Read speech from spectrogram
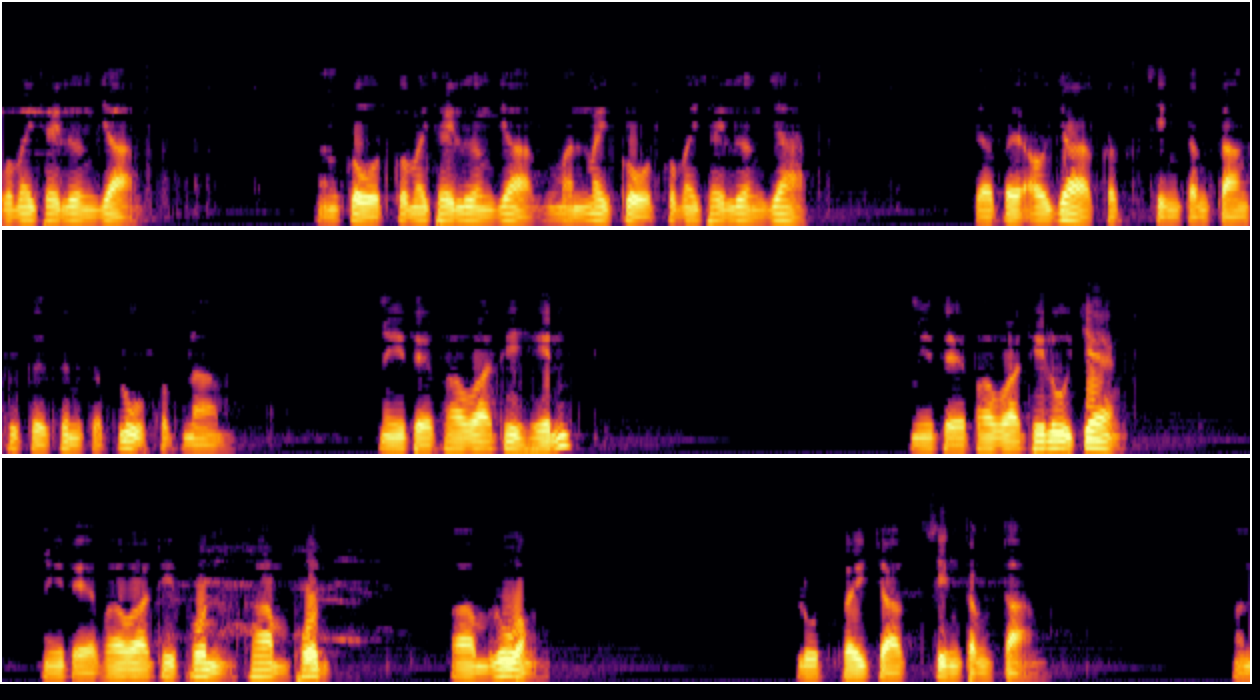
ก็ไม่ใช่เรื่องยาก มันโกรธก็ไม่ใช่เรื่องยาก มันไม่โกรธก็ไม่ใช่เรื่องยาก จะไปเอายากกับสิ่งต่าง ๆ ที่เกิดขึ้นกับรูปกับนามมีแต่ภาวะที่เห็น มีแต่ภาวะที่รู้แจ้ง มีแต่ภาวะที่พ้นข้ามพ้นข้ามร่วง หลุดไปจากสิ่งต่างๆ มัน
